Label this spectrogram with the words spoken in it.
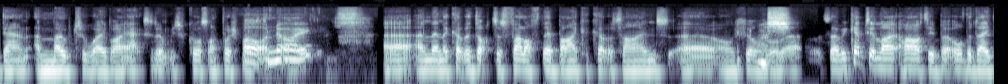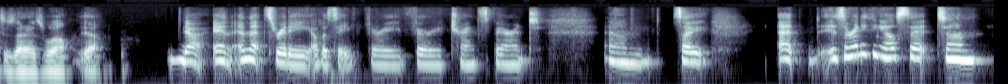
down a motorway by accident, which of course I pushed. By Oh no! Uh, and then a couple of doctors fell off their bike a couple of times uh, and we filmed all that. So we kept it light-hearted, but all the data's there as well. Yeah. Yeah, and and that's really obviously very very transparent. Um, so, at, is there anything else that um,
